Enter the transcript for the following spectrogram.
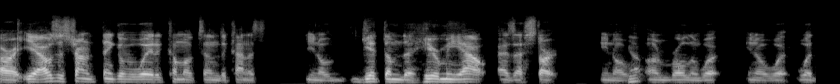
All right. Yeah, I was just trying to think of a way to come up to them to kind of, you know, get them to hear me out as I start, you know, Yep. unrolling what, you know, what what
